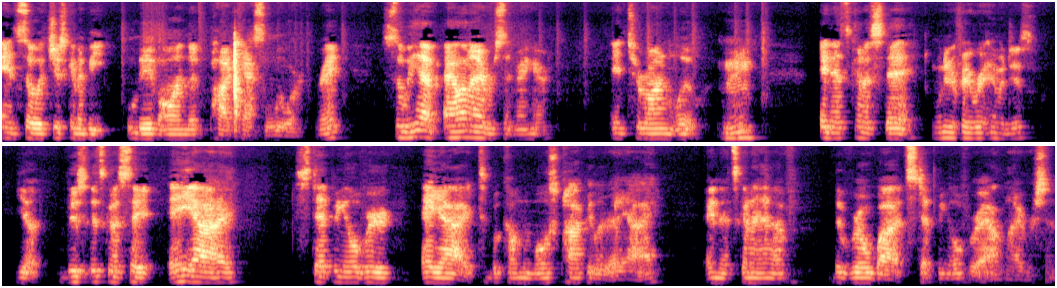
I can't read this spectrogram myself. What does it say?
And so it's just gonna be live on the podcast lore, right? So we have Allen Iverson right here, and Tyronn Lue, Mhm. and it's gonna stay One of your favorite images. Yep. This. It's gonna say AI stepping over AI to become the most popular AI, and it's gonna have the robot stepping over Allen Iverson.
